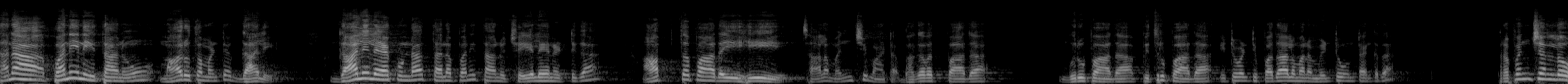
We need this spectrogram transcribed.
తన పనిని తాను మారుతం అంటే గాలి. గాలి లేకుండా తన పని తాను చేయలేనట్టుగా ఆప్తపాదై చాలా మంచి మాట. భగవత్పాద గురుపాద పితృపాద ఇటువంటి పదాలు మనం వింటూ ఉంటాం కదా. ప్రపంచంలో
